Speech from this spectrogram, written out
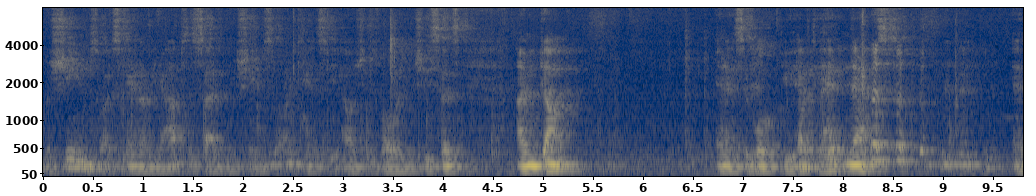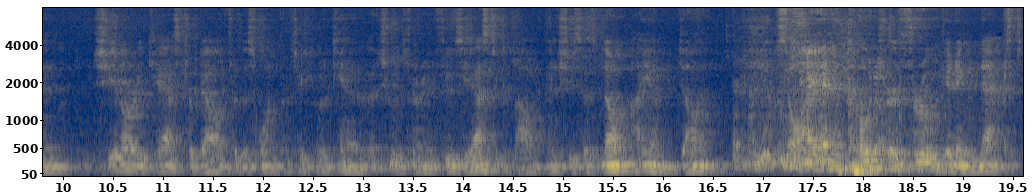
machine, so I stand on the opposite side of the machine, so I can't see how she's voted, and she says, "I'm done." And I said, "Well, you have to hit next." And she had already cast her ballot for this one particular candidate that she was very enthusiastic about, and she says, "No, I am done." So I had to coach her through hitting next,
